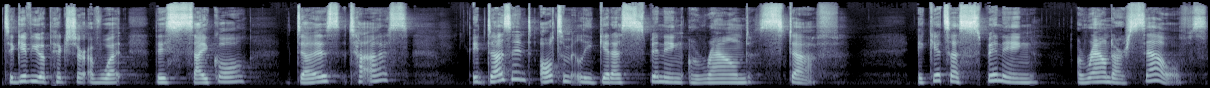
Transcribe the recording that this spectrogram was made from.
To give you a picture of what this cycle does to us, it doesn't ultimately get us spinning around stuff it gets us spinning around ourselves.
